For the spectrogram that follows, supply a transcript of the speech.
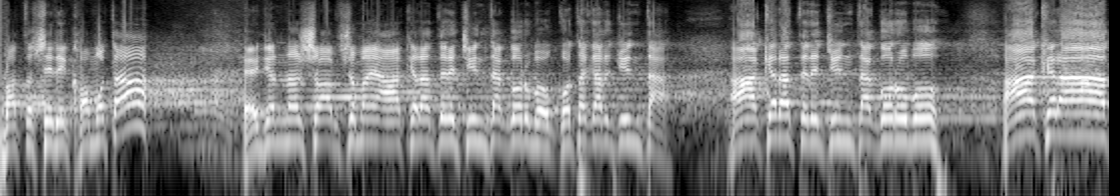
বাতাসের এই ক্ষমতা? এই জন্য সবসময় আখেরাতের চিন্তা করব। কোথাকার চিন্তা? আখেরাতের চিন্তা করব। আখেরাত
